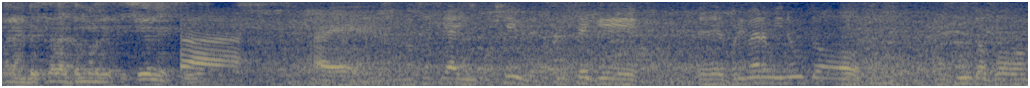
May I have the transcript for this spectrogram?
para, empezar a tomar decisiones. Ah, no sé si hay imposible, sí sé que desde el primer minuto, junto con,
